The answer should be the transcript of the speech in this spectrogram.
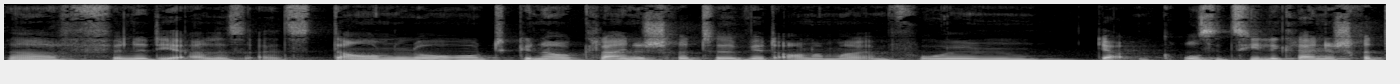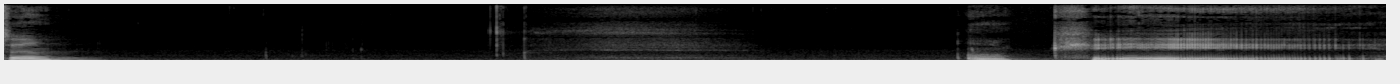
Da findet ihr alles als Download. Genau, kleine Schritte wird auch nochmal empfohlen. Ja, große Ziele, kleine Schritte. Okay.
